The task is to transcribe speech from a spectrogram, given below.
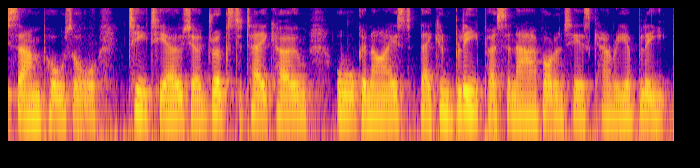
samples or TTOs, you know, drugs to take home, organised. They can bleep us, and our volunteers carry a bleep.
